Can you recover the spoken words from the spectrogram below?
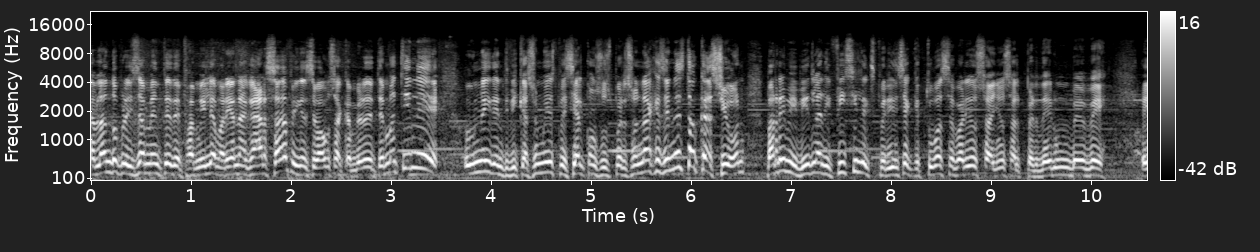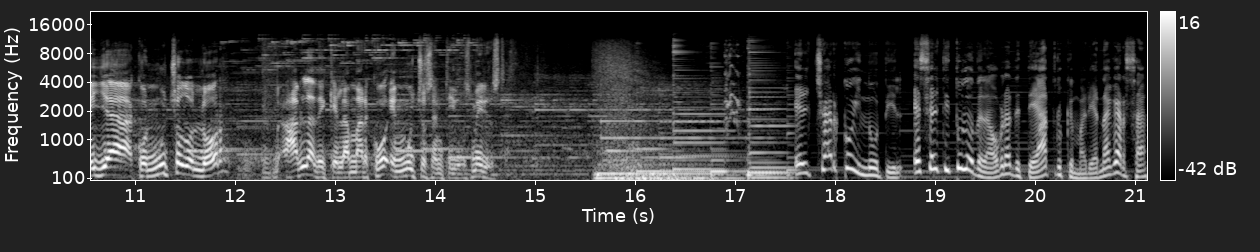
Hablando precisamente de familia Mariana Garza, fíjense, vamos a cambiar de tema. Tiene una identificación muy especial con sus personajes. En esta ocasión va a revivir la difícil experiencia que tuvo hace varios años al perder un bebé. Ella, con mucho dolor, habla de que la marcó en muchos sentidos. Mire usted. Charco inútil es el título de la obra de teatro que Mariana Garza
